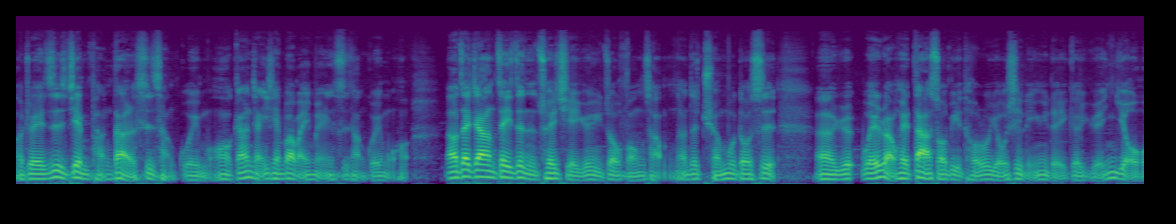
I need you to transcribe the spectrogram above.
我觉得日渐庞大的市场规模哦，刚刚讲一千八百亿美元市场规模哈。然后再加上这一阵子吹起的元宇宙风潮，那这全部都是呃微软会大手笔投入游戏领域的一个缘由。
